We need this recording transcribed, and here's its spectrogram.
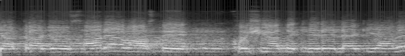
ਯਾਤਰਾ ਜੋ ਸਾਰਿਆਂ ਵਾਸਤੇ ਖੁਸ਼ੀਆਂ ਤੇ ਖੇੜੇ ਲੈ ਕੇ ਆਵੇ।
